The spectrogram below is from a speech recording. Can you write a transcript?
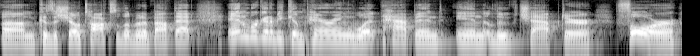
because um, the show talks a little bit about that, and we're going to be comparing what happened in Luke chapter four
